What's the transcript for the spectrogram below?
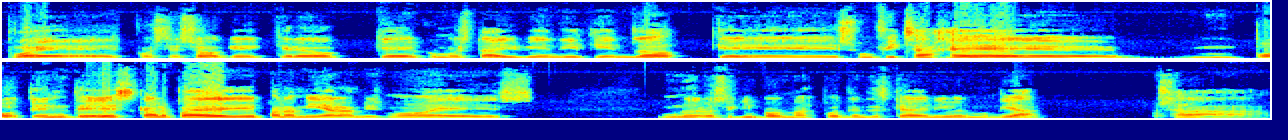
Pues, pues eso, que creo que, como estáis bien diciendo, que es un fichaje mm, potente. Scarpa eh, para mí ahora mismo es uno de los equipos más potentes que hay a nivel mundial. O sea,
